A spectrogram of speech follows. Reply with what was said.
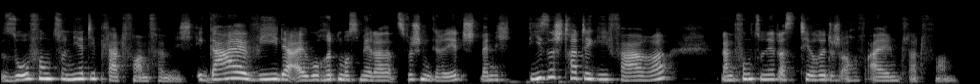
so funktioniert die Plattform für mich. Egal wie der Algorithmus mir dazwischen grätscht, wenn ich diese Strategie fahre, dann funktioniert das theoretisch auch auf allen Plattformen.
